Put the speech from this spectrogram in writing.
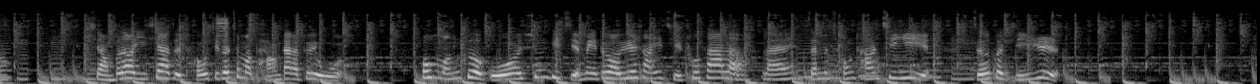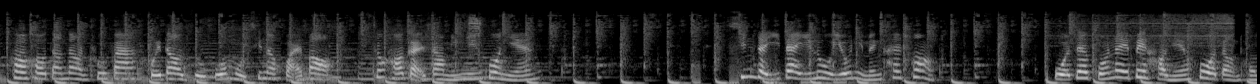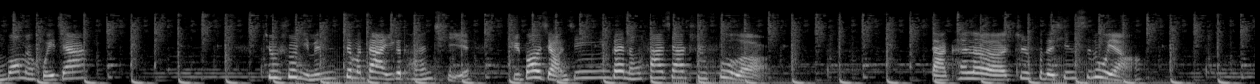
想不到一下子筹集了这么庞大的队伍。欧盟各国兄弟姐妹都要约上一起出发了。来，咱们从长计议，择个吉日。浩浩荡荡出发，回到祖国母亲的怀抱，正好赶上明年过年。新的一带一路由你们开创，我在国内备好年货，等同胞们回家。就说你们这么大一个团体，举报奖金应该能发家致富了，打开了致富的新思路呀！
